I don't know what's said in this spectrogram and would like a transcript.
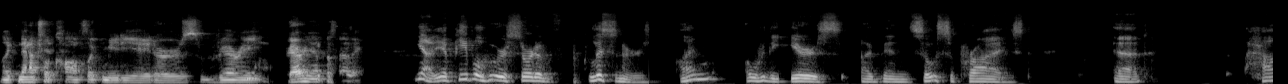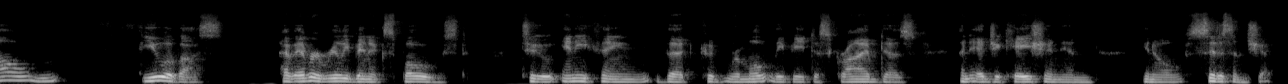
like natural conflict mediators very very empathetic yeah yeah people who are sort of listeners i'm over the years i've been so surprised at how few of us have ever really been exposed to anything that could remotely be described as an education in you know citizenship.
